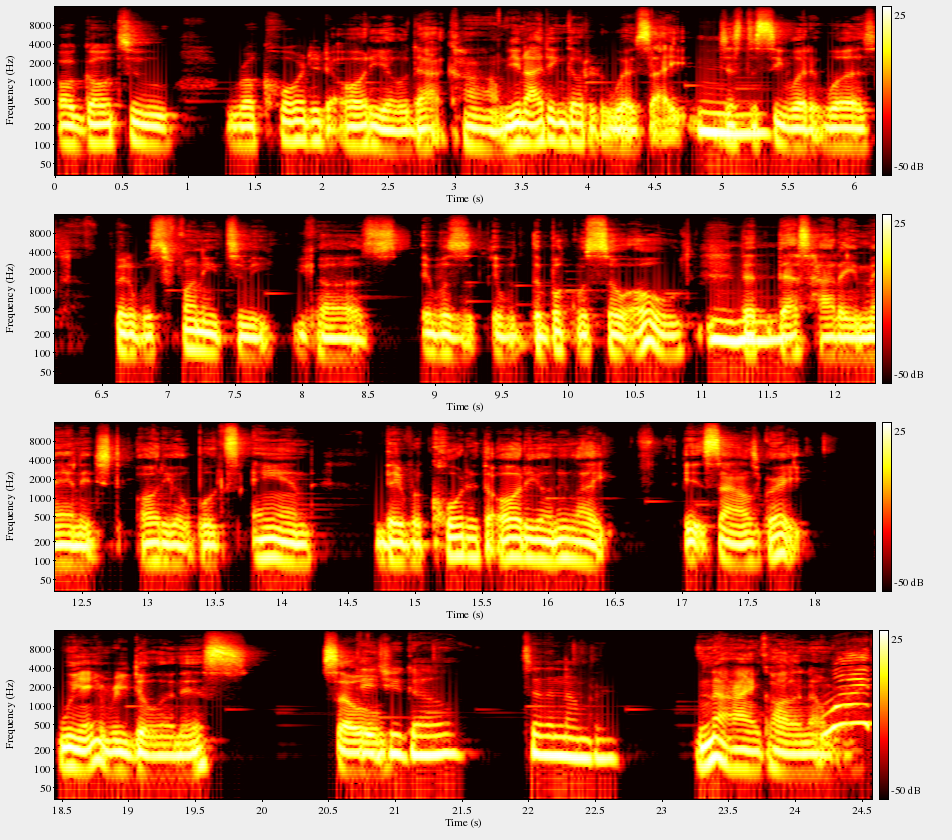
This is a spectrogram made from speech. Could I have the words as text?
or go to recordedaudio.com. You know, I didn't go to the website just to Mm. see what it was, but it was funny to me because it was it was the book was so old that Mhm. that's how they managed audiobooks and they recorded the audio and they're like it sounds great. We ain't redoing this. So Did you go to the number? Nah, I ain't calling them. What?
